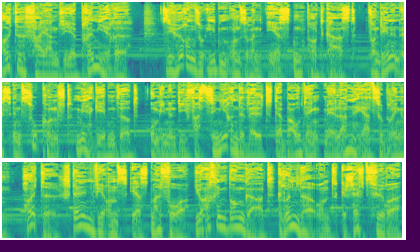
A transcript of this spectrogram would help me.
Heute feiern wir Premiere. Sie hören soeben unseren ersten Podcast, von denen es in Zukunft mehr geben wird, um Ihnen die faszinierende Welt der Baudenkmäler näher zu bringen. Heute stellen wir uns erstmal vor. Joachim Bongard, Gründer und Geschäftsführer,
